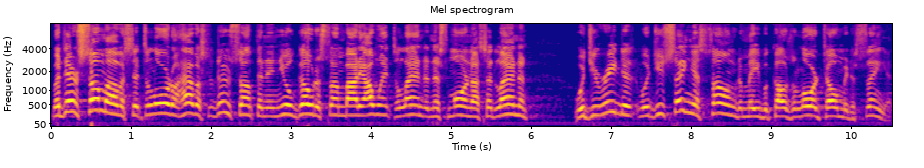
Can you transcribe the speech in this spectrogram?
But there's some of us that the Lord will have us to do something, and you'll go to somebody. I went to Landon this morning. I said, Landon, would you read this, would you sing this song to me because the Lord told me to sing it?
